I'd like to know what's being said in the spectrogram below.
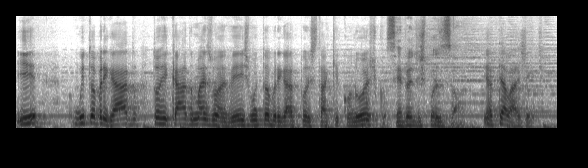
e muito obrigado. Doutor Ricardo, mais uma vez, muito obrigado por estar aqui conosco. Sempre à disposição. E até lá, gente.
